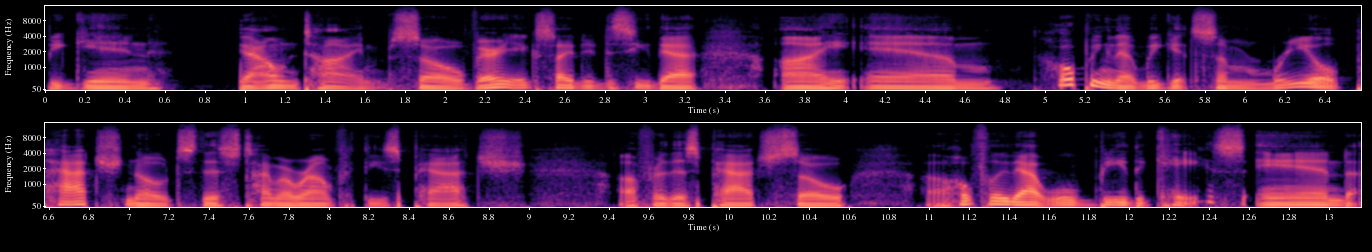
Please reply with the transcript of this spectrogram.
begin downtime. So, very excited to see that. I am hoping that we get some real patch notes this time around for these patch uh, for this patch. So uh, hopefully that will be the case. And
